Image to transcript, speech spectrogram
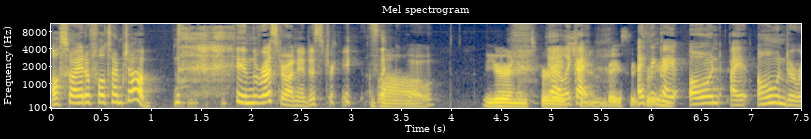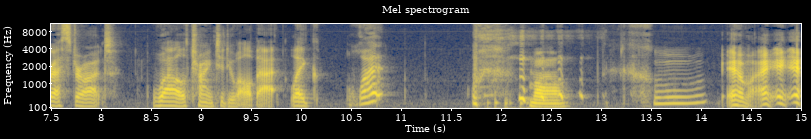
also, I had a full time job in the restaurant industry. It's like, Wow. whoa. You're an inspiration, Yeah, like I, basically. I think I owned I owned a restaurant while trying to do all that. Like, what? Wow. Who am I?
